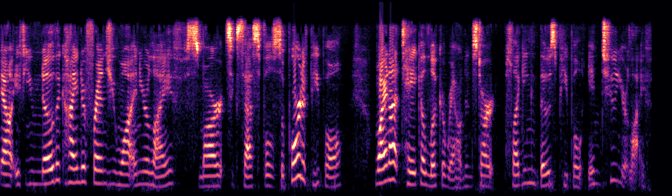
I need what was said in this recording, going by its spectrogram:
Now, if you know the kind of friends you want in your life smart, successful, supportive people why not take a look around and start plugging those people into your life?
